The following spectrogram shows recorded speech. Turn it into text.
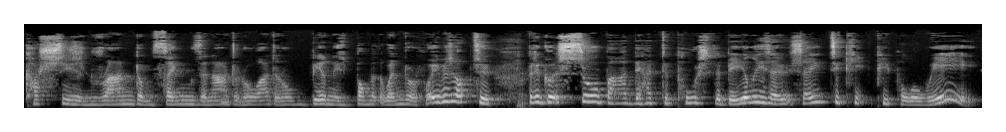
curses and random things and I don't know, I don't know, bearing his bum at the window or what he was up to. But it got so bad they had to post the Baileys outside to keep people away.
